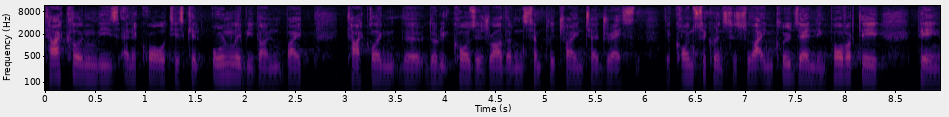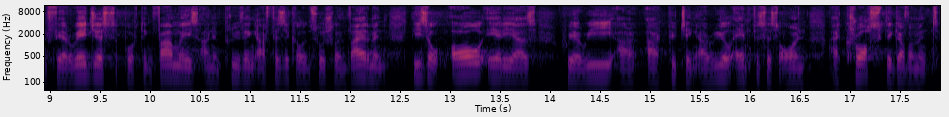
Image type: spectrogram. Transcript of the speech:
Tackling these inequalities can only be done by tackling the, the root causes rather than simply trying to address the consequences. So that includes ending poverty, paying fair wages, supporting families and improving our physical and social environment. These are all areas where we are, are putting a real emphasis on across the government.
